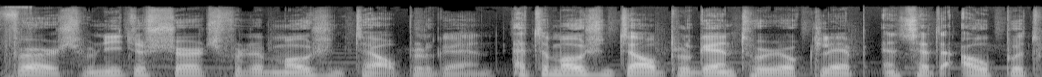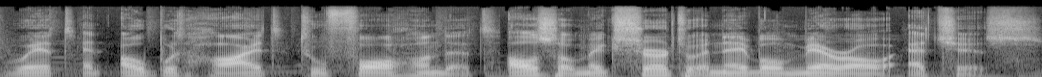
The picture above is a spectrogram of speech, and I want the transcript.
First we need to search for the Motion Tile plugin. Add the Motion Tile plugin to your clip and set the output width and output height to 400. Also make sure to enable mirror edges.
